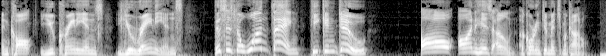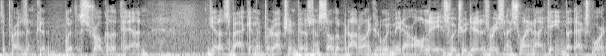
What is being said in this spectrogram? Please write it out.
and call Ukrainians Uranians this is the one thing he can do all on his own, according to Mitch McConnell. The president could, with a stroke of the pen, get us back in the production business so that not only could we meet our own needs, which we did as recently as 2019, but export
